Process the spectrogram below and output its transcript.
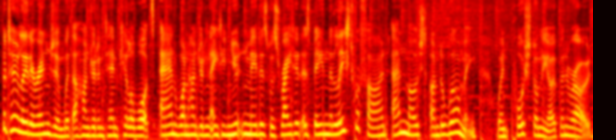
The 2 litre engine with 110 kilowatts and 180 newton meters was rated as being the least refined and most underwhelming when pushed on the open road.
